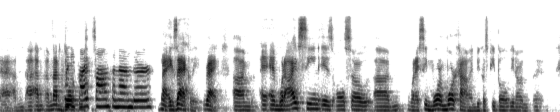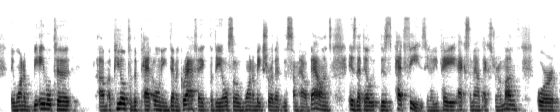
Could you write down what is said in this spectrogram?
I'm, I'm, I'm not 25 pounds and under. Right, exactly. Right. Um, and, and, what I've seen is also um, what I see more and more common because people, you know, they want to be able to um, appeal to the pet owning demographic, but they also want to make sure that there's somehow balanced, is that there's pet fees. You know, you pay X amount extra a month or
